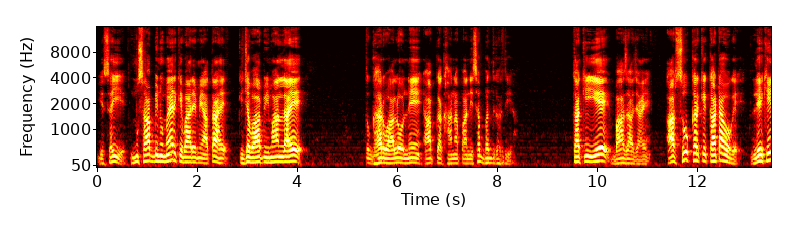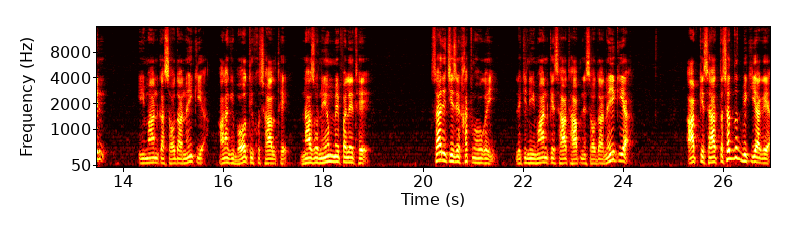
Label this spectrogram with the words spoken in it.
یہ صحیح ہے۔ مصعب بن عمیر کے بارے میں آتا ہے کہ جب آپ ایمان لائے تو گھر والوں نے آپ کا کھانا پانی سب بند کر دیا تاکہ یہ باز آ جائیں۔ آپ سوکھ کر کے کاٹا ہو گئے، لیکن ایمان کا سودا نہیں کیا۔ حالانکہ بہت ہی خوشحال تھے، ناز و نیم میں پلے تھے۔ ساری چیزیں ختم ہو گئی لیکن ایمان کے ساتھ آپ نے سودا نہیں کیا۔ آپ کے ساتھ تشدد بھی کیا گیا،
